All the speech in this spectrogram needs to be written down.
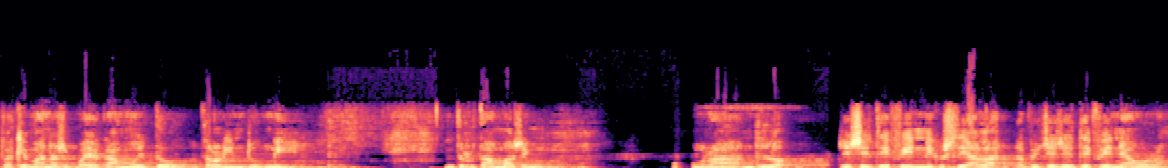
bagaimana supaya kamu itu terlindungi terutama sing ora ndelok CCTV ini Gusti Allah tapi CCTV ini orang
